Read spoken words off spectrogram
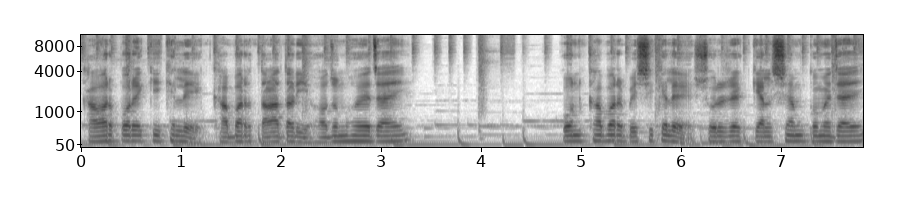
খাওয়ার পরে কি খেলে খাবার তাড়াতাড়ি হজম হয়ে যায়? কোন খাবার বেশি খেলে শরীরে ক্যালসিয়াম কমে যায়?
